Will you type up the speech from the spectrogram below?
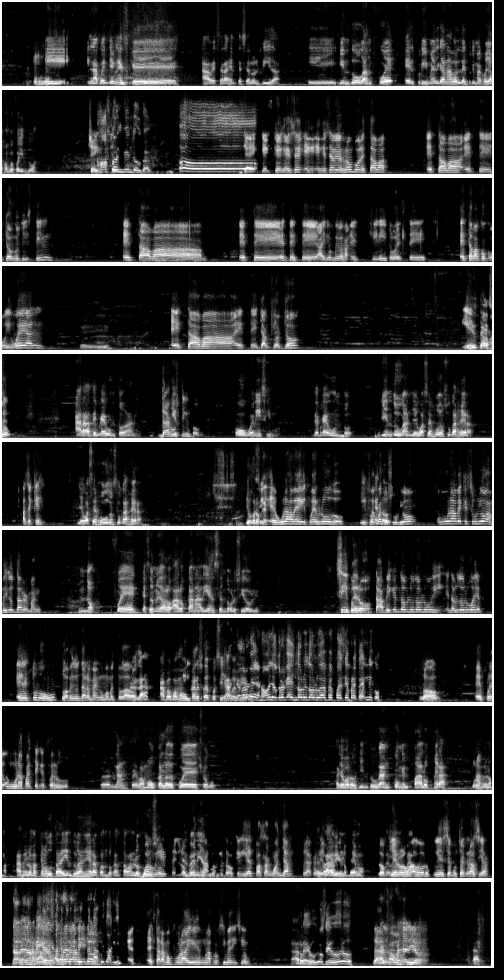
y, la cuestión es que a veces la gente se lo olvida. Y Jim Duggan fue el primer ganador del primer Royal Rumble, fue Jim Duggan. Sí, Jim Duggan. Oh. Que, en ese en, ese Royal Rumble estaba estaba este John G. Steel, estaba este, este, este, ay Dios mío, el chinito, este, estaba Coco Biweal, estaba este Yankee Ojo, y, y ahora te pregunto, Dani. Dragon Steamboat. Oh, buenísimo. Te pregunto, Jim Dugan llegó a ser rudo en su carrera. ¿Hace qué? Llegó a ser rudo en su carrera. Yo creo que una vez fue rudo y fue cuando subió, una vez que se unió a Million Dollar Man. No, fue que se unió a, los, canadienses en WCW. Sí, pero también en WWE, en WWF, él estuvo junto a Million Dollar Man en un momento dado. ¿Verdad? Ah, pues vamos a buscar eso después. Sí, ah, pues yo creo que no, yo creo que en WWF fue siempre técnico. No, él fue una parte que fue rudo. ¿Verdad? Pues vamos a buscarlo después, Choco. Oye, pero Jim con el palo. Mira, a mí, lo más, a mí lo más que me gustaba de Jim era cuando cantaban los Bueno, mi gente, lo voy dejando, que tengo que guiar para San Juan ya. ya bien, nos vemos. Los quiero, los adoro, cuídense, muchas gracias. Dale, dale, gracias el. Estaremos por ahí en una próxima edición. Claro. Seguro, seguro. Por favor de Dios. Dale.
